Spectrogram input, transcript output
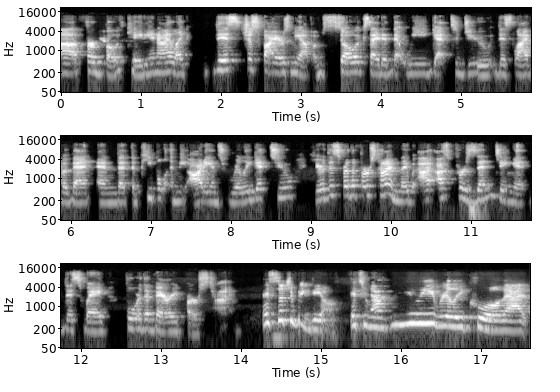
uh, for both Katie and I. Like, this just fires me up. I'm so excited that we get to do this live event and that the people in the audience really get to hear this for the first time. They, us presenting it this way for the very first time. It's such a big deal. It's yeah. really, really cool that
